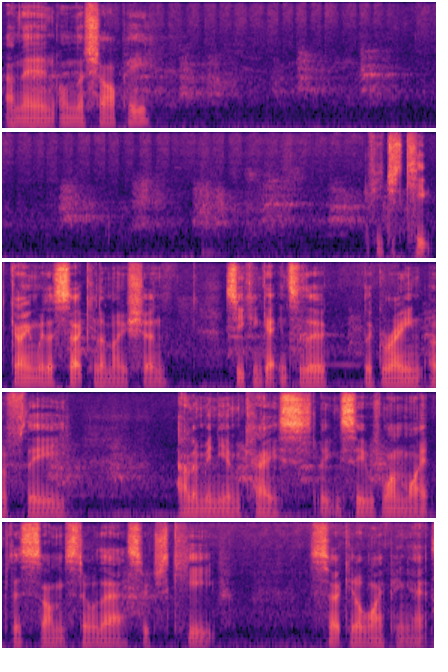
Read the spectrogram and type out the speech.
And then on the Sharpie, if you just keep going with a circular motion so you can get into the, the grain of the aluminium case you can see with one wipe there's some still there so just keep circular wiping it.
